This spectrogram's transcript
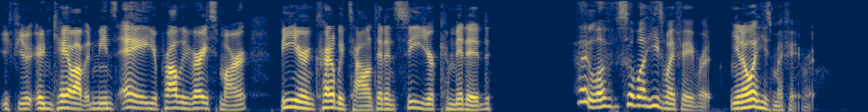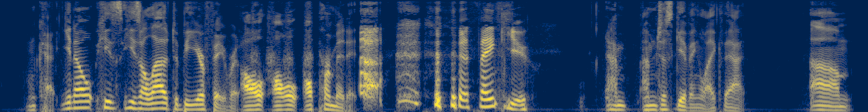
if you're in K-pop it means A you're probably very smart, B you're incredibly talented and C you're committed. I love him so much. He's my favorite. You know what? He's my favorite. Okay, you know he's he's allowed to be your favorite. I'll I'll I'll permit it. Thank you. I'm I'm just giving like that. Um,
